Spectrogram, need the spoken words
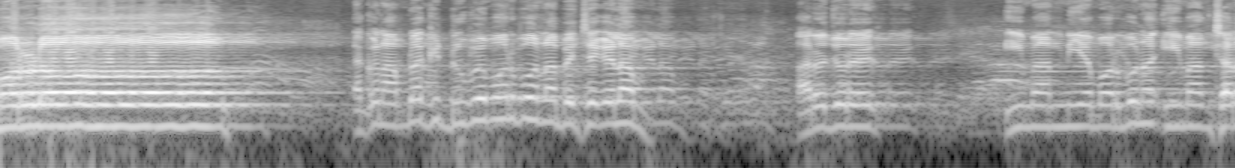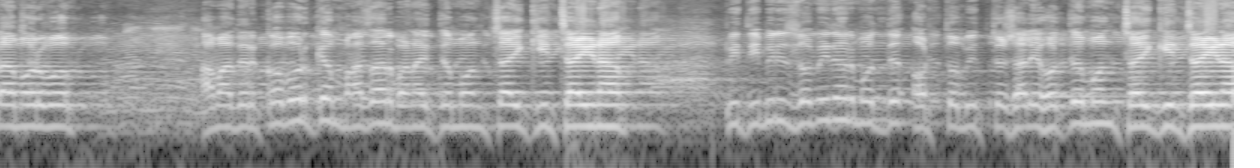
মরল। এখন আমরা কি ডুবে মরবো না বেঁচে গেলাম? আরও জোরে ইমান নিয়ে মরবো না ইমান ছাড়া মরবো? আমাদের কবরকে মাজার বানাইতে মন চাই কি চাই না? পৃথিবীর জমিনের মধ্যে অর্থবিত্তশালী হতে মন চাই কি চাই না?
